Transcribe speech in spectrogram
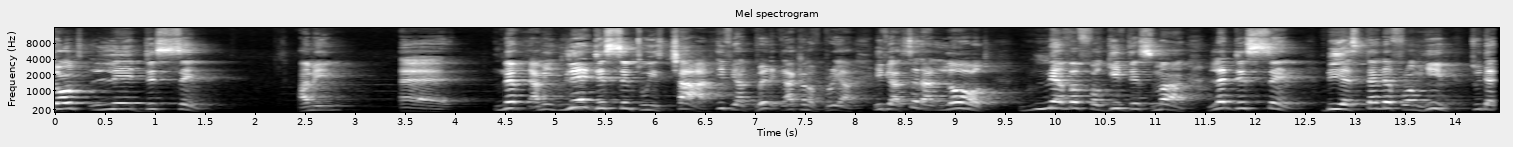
don't lay this sin, I mean, uh, I mean, lay this sin to his charge. If you had prayed that kind of prayer, if you had said that, Lord, never forgive this man, let this sin be extended from him to the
